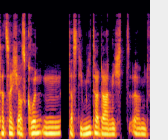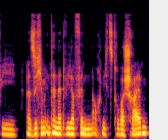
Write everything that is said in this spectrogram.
tatsächlich aus Gründen, dass die Mieter da nicht irgendwie äh, sich im Internet wiederfinden, auch nichts drüber schreiben.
